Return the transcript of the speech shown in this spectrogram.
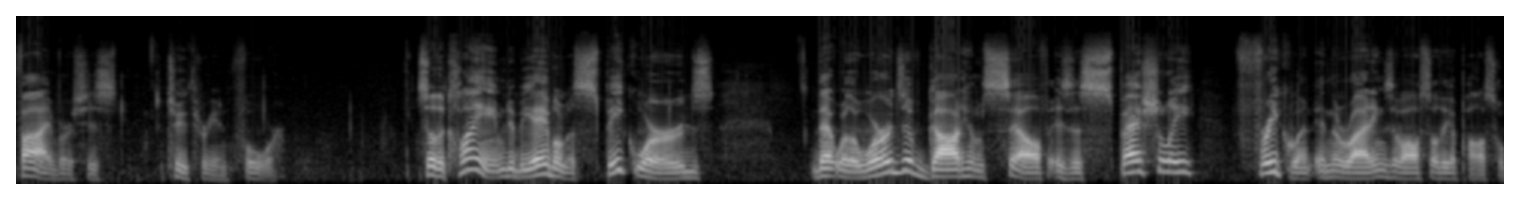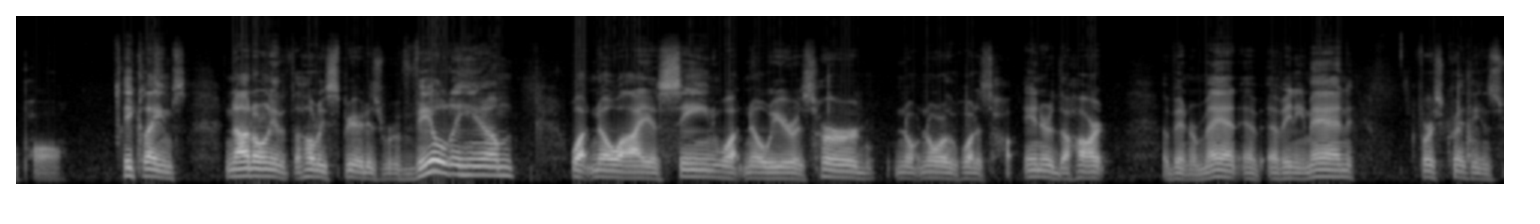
5, verses 2, 3, and 4. So the claim to be able to speak words that were the words of God Himself is especially frequent in the writings of also the Apostle Paul. He claims not only that the Holy Spirit is revealed to him, what no eye has seen, what no ear has heard, nor, nor what has entered the heart of, man, of, of any man, 1 Corinthians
